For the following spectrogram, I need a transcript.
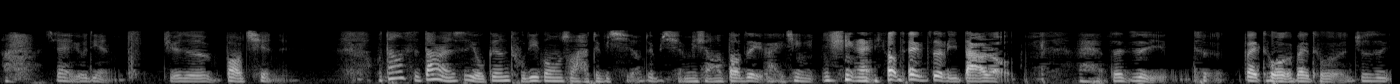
啊，现在有点觉得抱歉呢。我当时当然是有跟土地公说啊，对不起啊，对不起啊，没想到到这里来，竟竟然要在这里打扰。哎呀，在这里，拜托了，拜托了，就是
